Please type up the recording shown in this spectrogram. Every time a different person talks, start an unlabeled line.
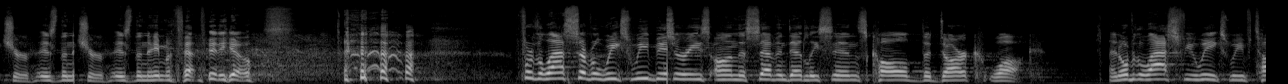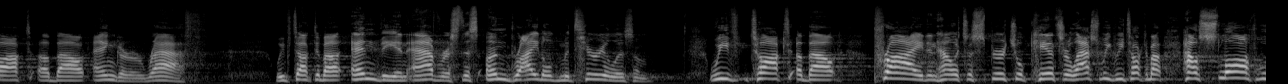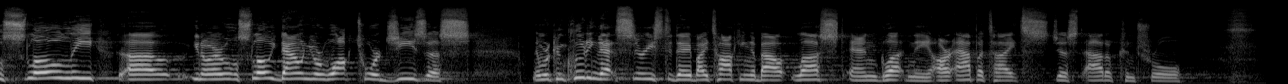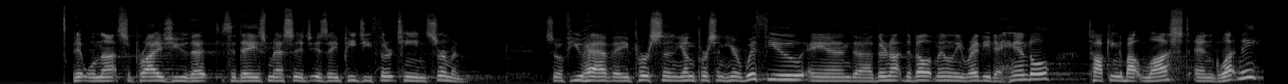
nature is the nature is the name of that video. For the last several weeks, we've been series on the seven deadly sins called the dark walk. And over the last few weeks, we've talked about anger, wrath. We've talked about envy and avarice, this unbridled materialism. We've talked about pride and how it's a spiritual cancer. Last week we talked about how sloth will slowly, uh, you know, will slow down your walk toward Jesus. And we're concluding that series today by talking about lust and gluttony, our appetites just out of control. It will not surprise you that today's message is a PG 13 sermon. So if you have a person, young person here with you and uh, they're not developmentally ready to handle talking about lust and gluttony,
